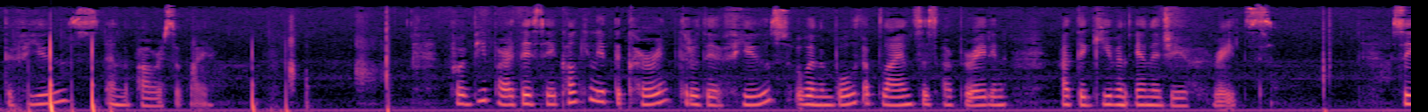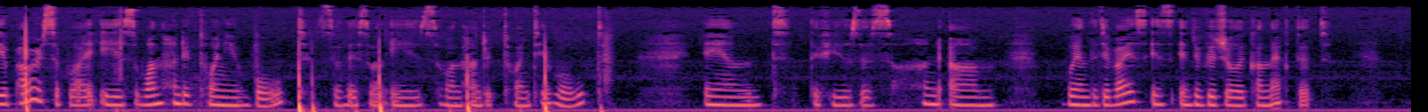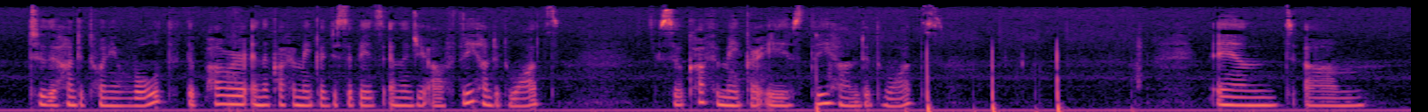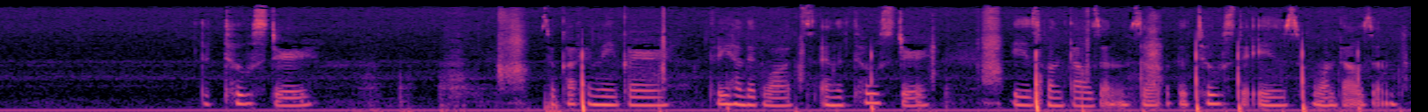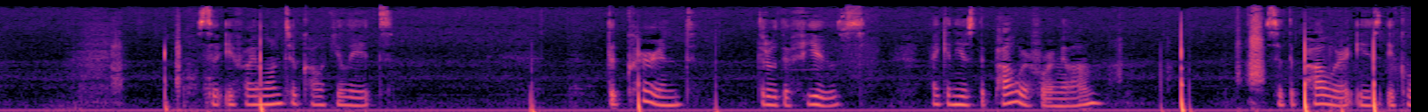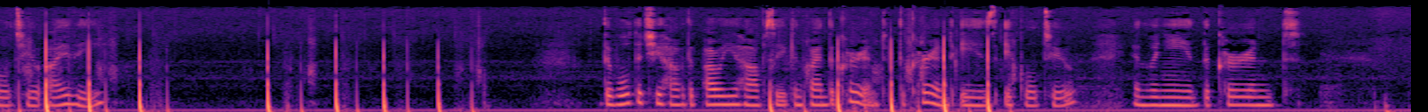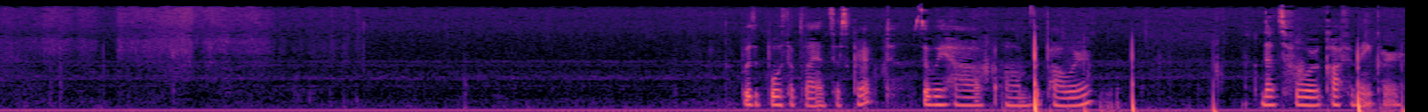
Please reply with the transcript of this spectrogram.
The fuse and the power supply. For B part, they say calculate the current through the fuse when both appliances are operating at the given energy rates. So your power supply is 120 volt. So this one is 120 volt. And the fuse is um, when the device is individually connected to the 120 volt, the power in the coffee maker dissipates energy of 300 watts. So coffee maker is 300 watts. And um, the toaster. So coffee maker 300 watts and the toaster is 1000 so the toaster is 1000 so if I want to calculate the current through the fuse I can use the power formula. So the power is equal to IV the voltage you have, the power you have, so you can find the current. The current is equal to, and we need the current with both appliances, correct? So we have um, the power, that's for coffee maker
